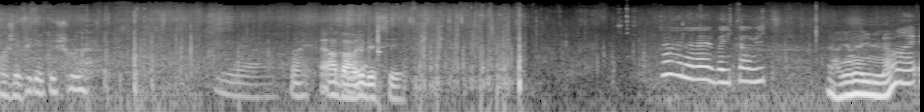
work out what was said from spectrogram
Crois que j'ai vu quelque chose. Ouais. Ah bah oui, mais c'est. Ah là là, elle va hyper vite. Alors il y en a une là. Ouais.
